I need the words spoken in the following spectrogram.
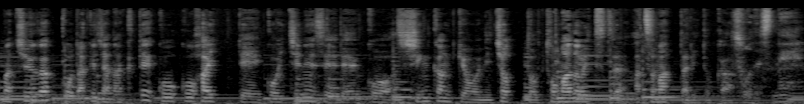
まあ、中学校だけじゃなくて高校入ってこう1年生でこう新環境にちょっと戸惑いつつ集まったりとかそうですね。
